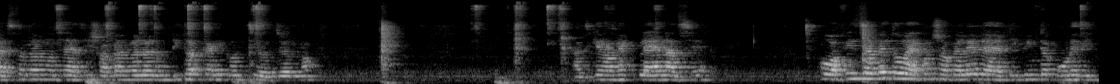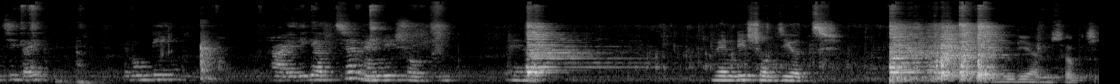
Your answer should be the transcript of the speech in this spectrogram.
ব্যস্ততার মধ্যে আছি সকালবেলা রুটি তরকারি করছি ওর জন্য। আজকে অনেক প্ল্যান আছে। ও অফিস যাবে তো এখন সকালের টিফিনটা করে দিচ্ছি তাই। রুটি আর এদিকে হচ্ছে ভেন্ডির সবজি। ভেন্ডির সবজি হচ্ছে। ভেন্ডি আলু সবজি।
